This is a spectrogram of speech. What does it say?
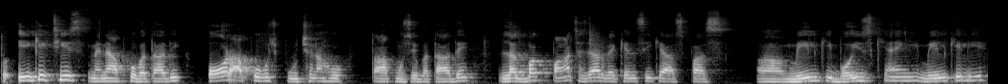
तो एक एक चीज़ मैंने आपको बता दी। और आपको कुछ पूछना हो तो आप मुझे बता दें। लगभग 5000 वैकेंसी के आसपास मेल की बॉयज़ की आएँगी मेल के लिए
